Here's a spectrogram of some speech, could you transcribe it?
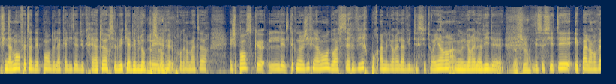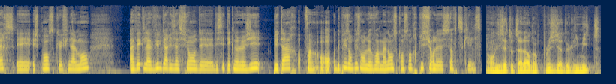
finalement, en fait, ça dépend de la qualité du créateur, celui qui a développé, le programmateur. Et je pense que les technologies, finalement, doivent servir pour améliorer la vie des citoyens, améliorer la vie des, des sociétés, et pas l'inverse. Et, je pense que finalement, avec la vulgarisation de ces technologies, plus tard, enfin, de plus en plus, on le voit maintenant, on se concentre plus sur le soft skills. On disait tout à l'heure, donc plus il y a de limites,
